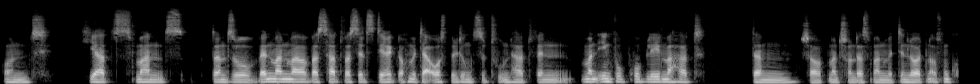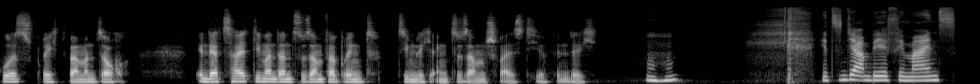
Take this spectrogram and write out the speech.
Und hier hat man's dann so, wenn man mal was hat, was jetzt direkt auch mit der Ausbildung zu tun hat, wenn man irgendwo Probleme hat, dann schaut man schon, dass man mit den Leuten aus dem Kurs spricht, weil man es auch in der Zeit, die man dann zusammen verbringt, ziemlich eng zusammenschweißt hier, finde ich. Mhm. Jetzt sind ja am BFW Mainz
